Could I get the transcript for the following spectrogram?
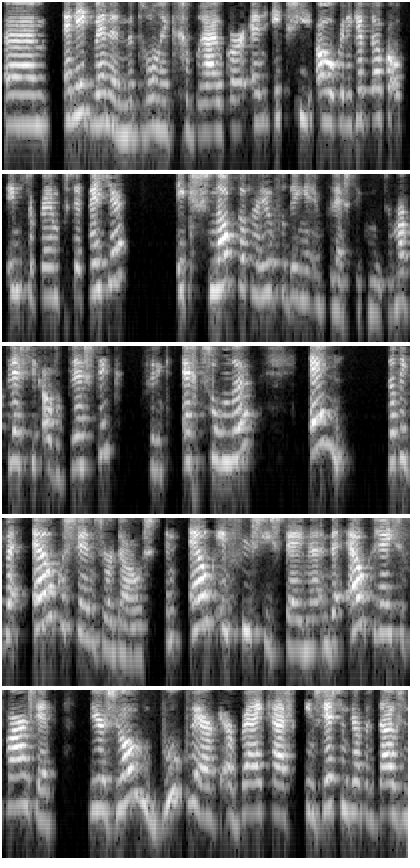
Um, en ik ben een Metronic gebruiker. En ik zie ook, en ik heb het ook al op Instagram gezet, weet je, ik snap dat er heel veel dingen in plastic moeten. Maar plastic over plastic vind ik echt zonde. En dat ik bij elke sensordoos en elk infuussysteem en bij elk reservoirzet weer zo'n boekwerk erbij krijg in 36.000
